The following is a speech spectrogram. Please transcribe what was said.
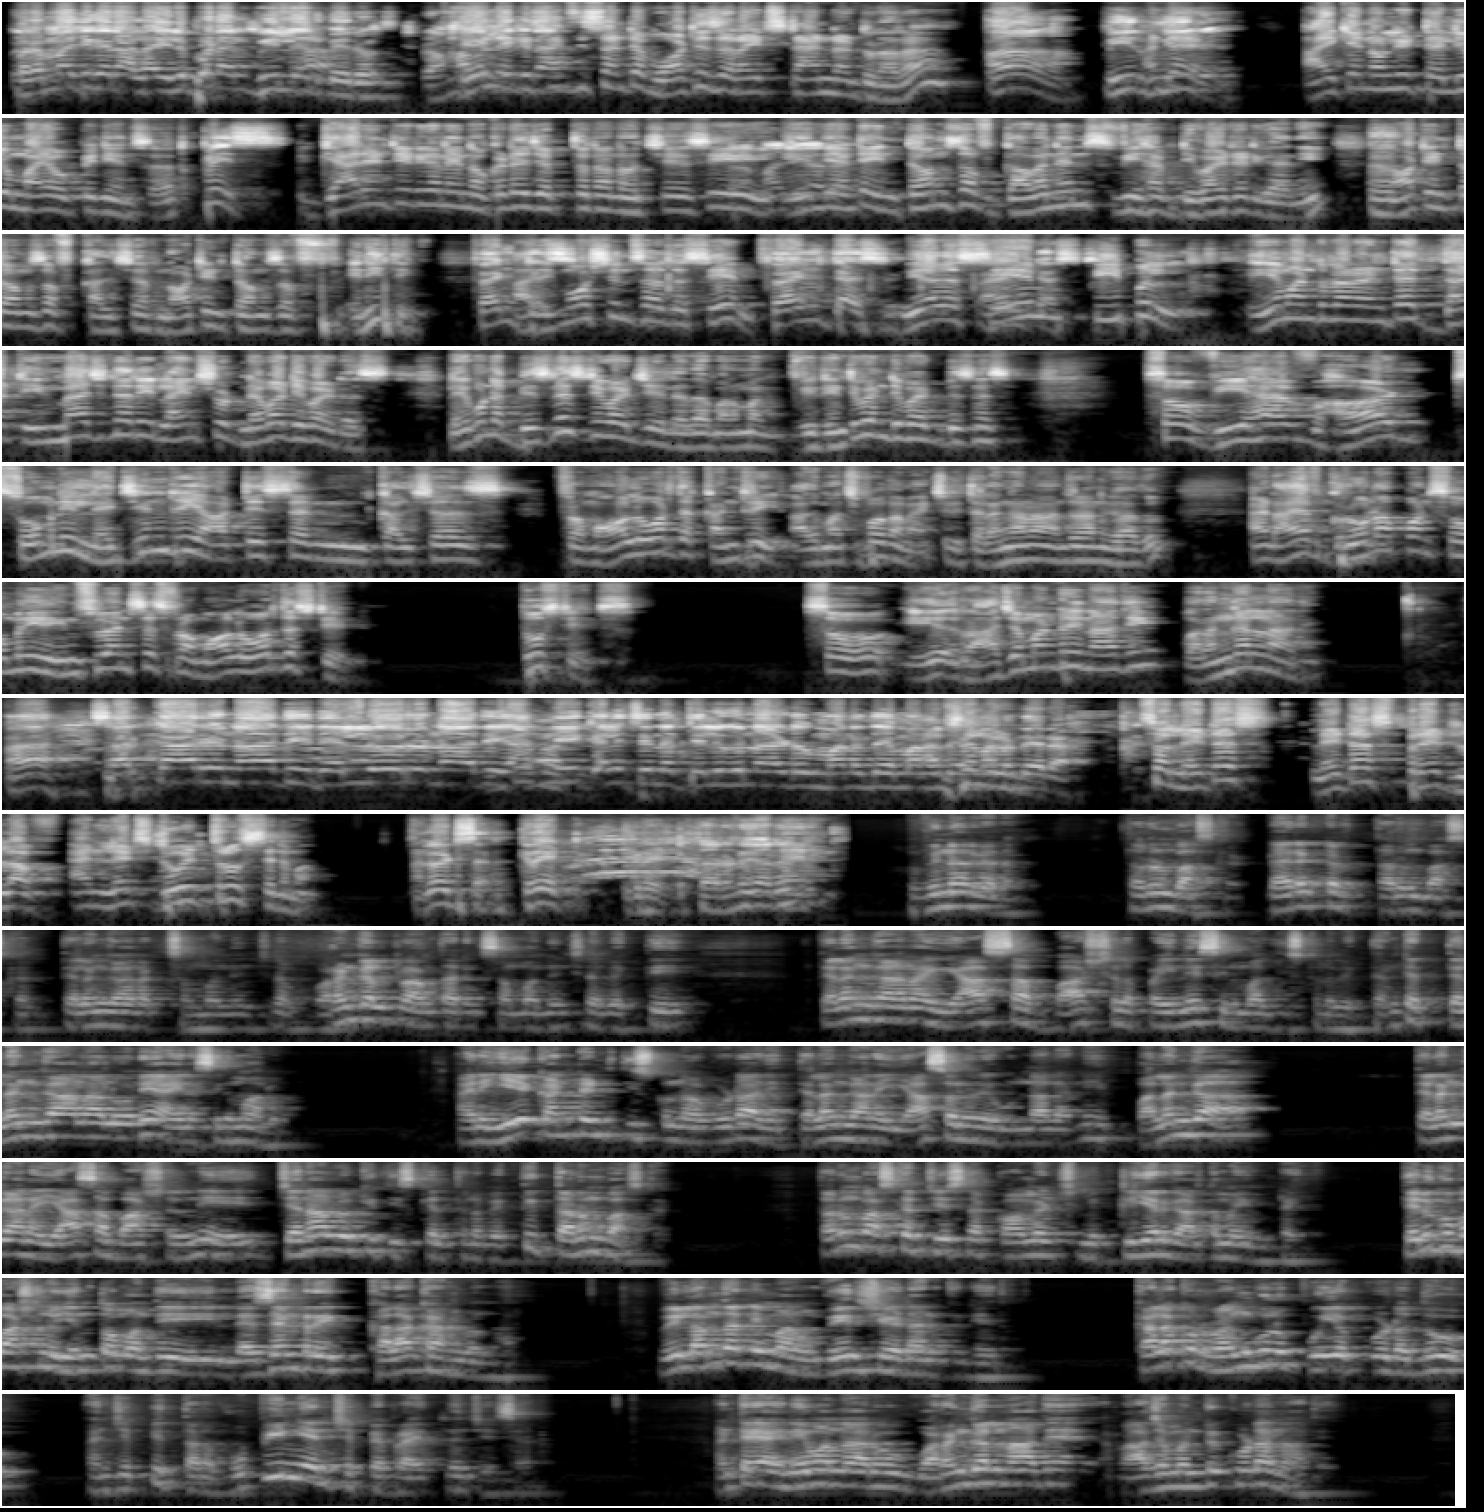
Brahmaji garu. అలా వెళ్ళిపోవడానికి వీల్లేదు మీరు. అంటే what is the right stand అంటున్నారా? మీరు I can only tell you my opinion sir please గ్యారంటీడ్గా నేను ఒకటే చెప్తున్నాను వచ్చేసి ఏంటి. అంటే in terms of governance we have divided గానీ not in terms of culture not in terms of anything. Emotions are the same we are the same people ఏమంటున్నానంటే that imaginary line should never divide us లేకుంటే business divide చేయలేదా? మనం we didn't even divide business so we have heard so many legendary artist and cultures from all over the country అది మర్చిపోదాం actually Telangana Andhra అని కాదు. And I have grown up on so many influences from all over the state to states so ఏ రాజమండ్రి నాది వరంగల్ నాది. సర్కారు నాది నెల్లూరు నాది అన్ని కలిసిన తెలుగునాడు మనదే మనదే మనదేరా. So let us let us spread love and let's do it through cinema good sir great great Tarun garu? విన్నారు కదా. తరుణ్ భాస్కర్ డైరెక్టర్ తరుణ్ భాస్కర్ తెలంగాణకు సంబంధించిన వరంగల్ ప్రాంతానికి సంబంధించిన వ్యక్తి తెలంగాణ యాస భాషలపైనే సినిమాలు తీస్తున్న వ్యక్తి. అంటే తెలంగాణలోనే ఆయన సినిమాలు. ఆయన ఏ కంటెంట్ తీసుకున్నా కూడా అది తెలంగాణ యాసలోనే ఉండాలని బలంగా తెలంగాణ యాస భాషల్ని జనాల్లోకి తీసుకెళ్తున్న వ్యక్తి తరుణ్ భాస్కర్. తరుణ్ భాస్కర్ చేసిన కామెంట్స్ మీకు క్లియర్గా అర్థమై ఉంటాయి. తెలుగు భాషలో ఎంతోమంది లెజెండరీ కళాకారులు ఉన్నారు. వీళ్ళందరినీ మనం వేరు చేయడానికి లేదు. కళకు రంగులు పూయకూడదు అని చెప్పి తన ఒపీనియన్ చెప్పే ప్రయత్నం చేశాడు. అంటే ఆయన ఏమన్నారు? వరంగల్ నాదే రాజమండ్రి కూడా నాదే.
